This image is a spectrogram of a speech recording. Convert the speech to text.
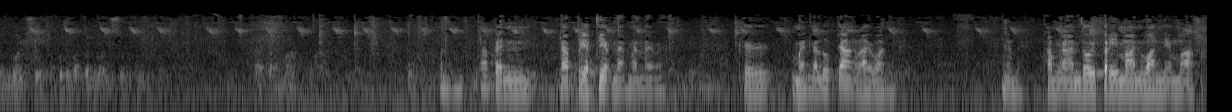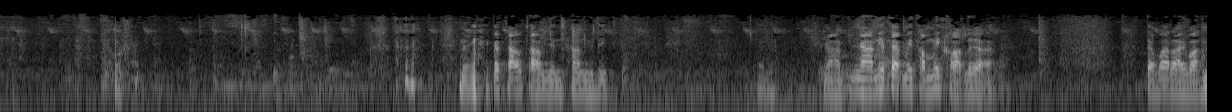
จำนวนสูตรพูดถึงว่าจำนวนสูตรนี่ถ้าจะมากกว่าถ้าเป็นถ้าเปรียบเทียบนะมันอะไรคือเหมือนกับลูกจ้างรายวันนั่นทำงานโดยปริมาณวันเนี่ยมากยังไงก็เช้าชามเย็นชามอยู่ดีงานงานเนี่ยแทบไม่ทำไม่ขาดเลยอะ แต่ว่ารายวัน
